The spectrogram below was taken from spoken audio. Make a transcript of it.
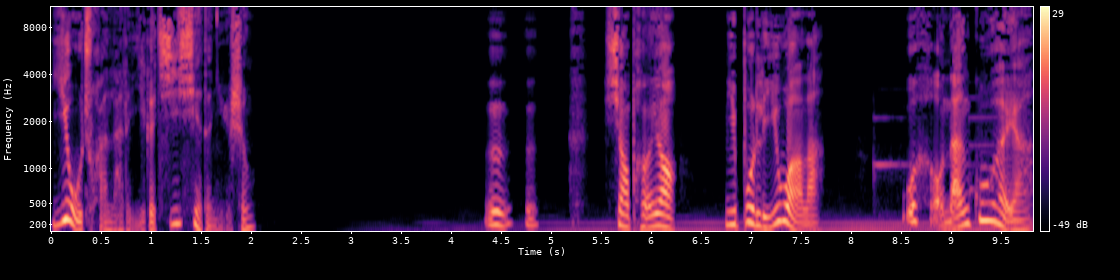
又传来了一个机械的女声：“嗯嗯，小朋友，你不理我了，我好难过呀。”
